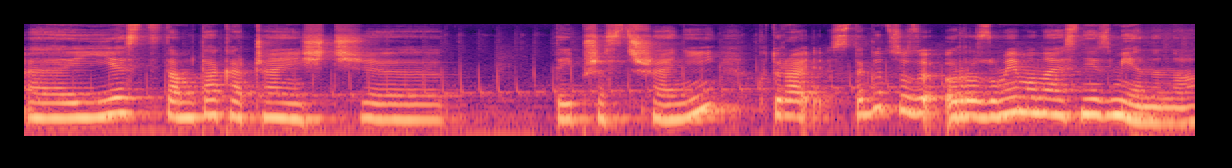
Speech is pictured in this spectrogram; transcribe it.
e, jest tam taka część e, tej przestrzeni, która z tego co rozumiem, ona jest niezmienna.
